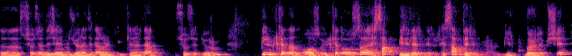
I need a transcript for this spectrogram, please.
e, söz edeceğimiz yönetilen ülkelerden söz ediyorum. Bir ülkeden olsa, ülkede olsa hesap birileri verir. Hesap verilmiyor. Yani bir böyle bir şey.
